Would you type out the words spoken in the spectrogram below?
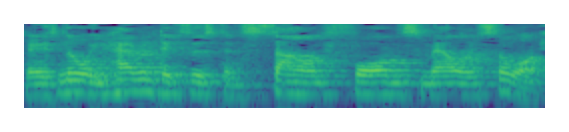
there is no inherent existent sound, form, smell, and so on.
